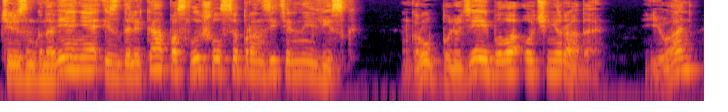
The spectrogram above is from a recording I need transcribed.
Через мгновение издалека послышался пронзительный виск. Группа людей была очень рада. Юань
